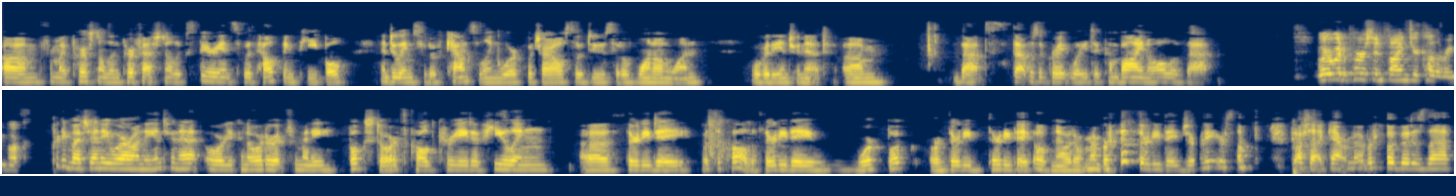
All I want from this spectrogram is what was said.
um, from my personal and professional experience with helping people and doing sort of counseling work, which I also do sort of one on one over the internet. Um, that's that was a great way to combine all of that. Where would a person find your coloring book? Pretty much anywhere on the internet, or you can order it from any bookstore. It's called Creative Healing uh, 30 Day. What's it called? A 30 Day Workbook or 30 30 Day? Oh, now I don't remember. 30 Day Journey or something. Gosh, I can't remember. How good is that?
